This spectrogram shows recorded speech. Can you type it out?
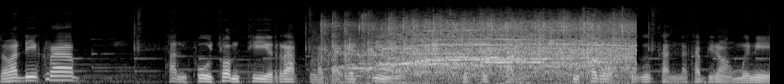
สวัสดีครับ ท่านผู้ชมที่รักและก็เอฟซีทุกทุกๆท่านที่เคารพทุกทุกท่านนะครับ พี่น้องมือนี้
